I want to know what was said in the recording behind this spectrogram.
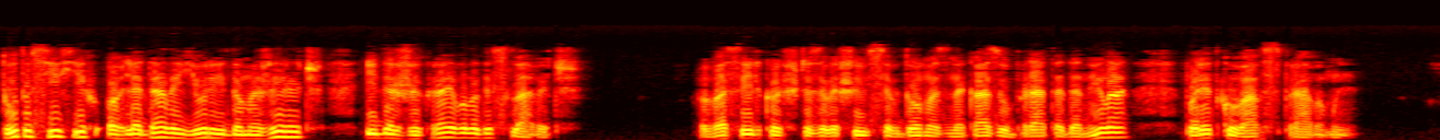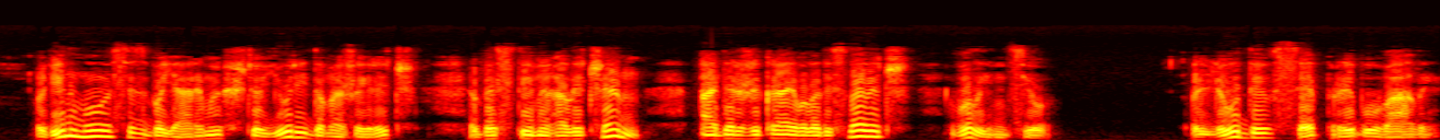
Тут усіх їх оглядали Юрій Домажирич і Держикрай Володиславич. Василько, що залишився вдома з наказу брата Данила, порядкував справами. Він умовився з боярами, що Юрій Домажирич вестиме галичан, а Держикрай Володиславич волинців. Люди все прибували.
